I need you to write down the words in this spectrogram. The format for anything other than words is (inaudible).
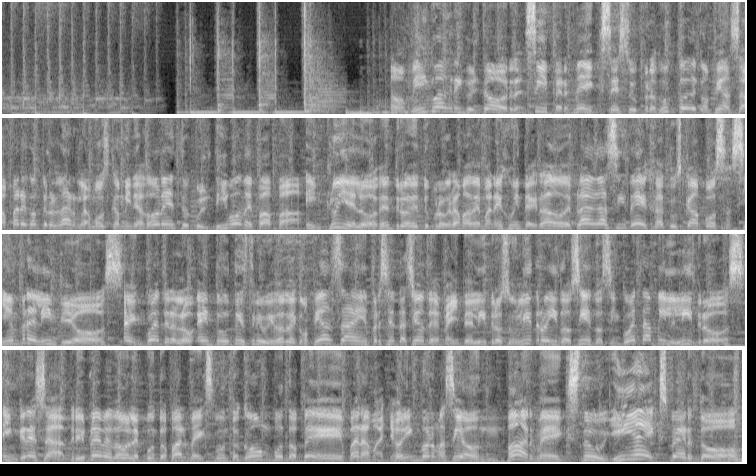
Amigo agricultor, Cipermex es su producto de confianza para controlar la mosca minadora en tu cultivo de papa. Inclúyelo dentro de tu programa de manejo integrado de plagas y deja tus campos siempre limpios. Encuéntralo en tu distribuidor de confianza en presentación de 20 litros, 1 litro y 250 mililitros. Ingresa a www.farmex.com.pe para mayor información. Farmex, tu guía experto.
